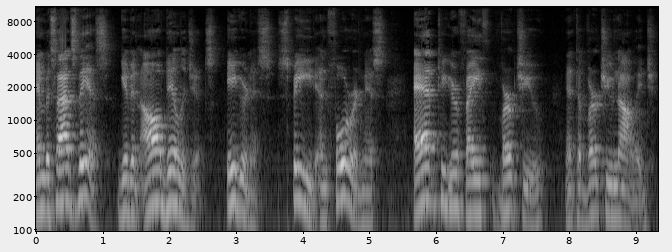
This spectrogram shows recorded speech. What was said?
And besides this, given all diligence, eagerness, speed, and forwardness, add to your faith virtue, and to virtue knowledge,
